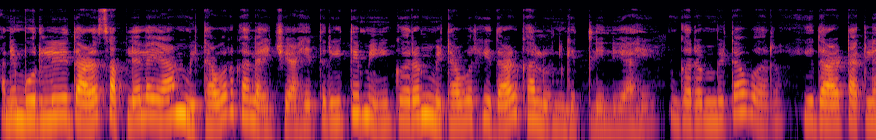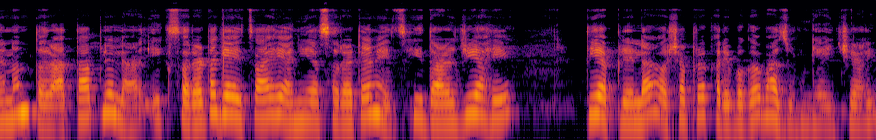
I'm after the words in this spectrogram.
आणि मुरलेली डाळच आपल्याला या मिठावर घालायची आहे. तर इथे मी गरम मिठावर ही डाळ घालून घेतलेली आहे. गरम मिठावर ही डाळ टाकल्यानंतर आता आपल्याला एक सराटा घ्यायचा आहे आणि या सराट्यानेच ही डाळ जी आहे ती आपल्याला अशा प्रकारे बघा भाजून घ्यायची आहे.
